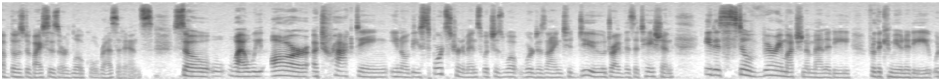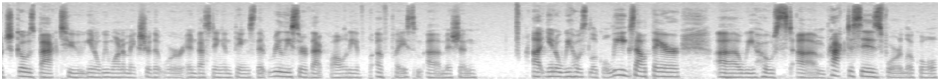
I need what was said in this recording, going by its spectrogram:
of those devices are local residents. So while we are attracting, you know, these sports tournaments, which is what we're designed to do, drive visitation, it is still very much an amenity for the community, which goes back to, you know, we want to make sure that we're investing in things that really serve that quality of, of place uh, mission. Uh, you know, we host local leagues out there. Uh, we host um, practices for local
